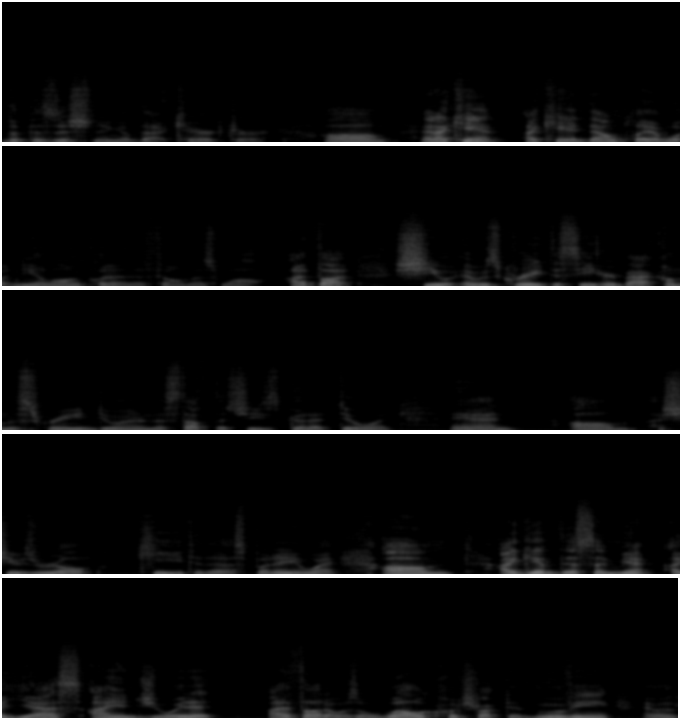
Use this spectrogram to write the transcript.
the positioning of that character. Um, and I can't I can't downplay what Nia Long put in the film as well. I thought she it was great to see her back on the screen doing the stuff that she's good at doing, and um, she was real key to this. But anyway, um, I give this a, a yes. I enjoyed it. I thought it was a well constructed movie. I was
